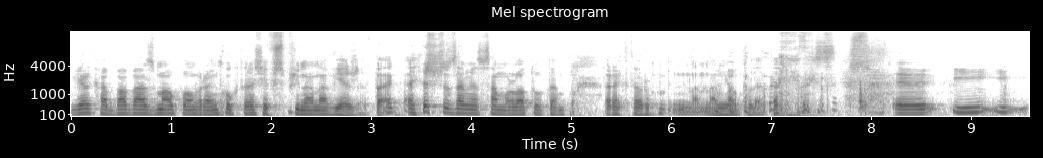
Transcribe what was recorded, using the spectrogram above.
wielka baba z małpą w ręku, która się wspina na wieżę, tak? A jeszcze zamiast samolotu tam rektor na, na miotle, tak? Y, I, i,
